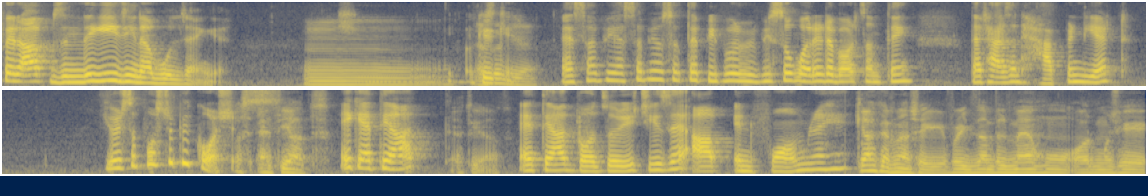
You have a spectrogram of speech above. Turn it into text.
پھر آپ زندگی جینا بھول جائیں گے کیونکہ ایسا بھی ایسا بھی ہو سکتا ہے people will be so worried about something that has and happened yet you are supposed to be کوشس احتیاط ایک احتیاط احتیاط بہت ضروری چیز ہے آپ انفارم رہیں کیا کرنا چاہیے فار ایگزامپل میں ہوں اور مجھے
